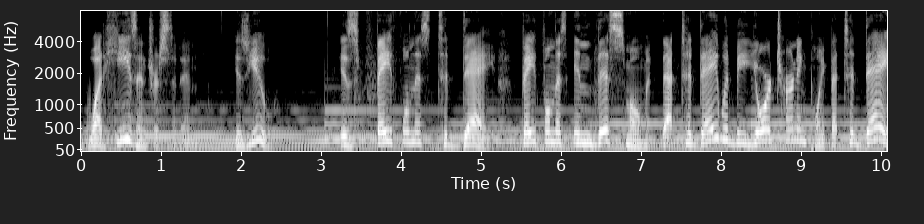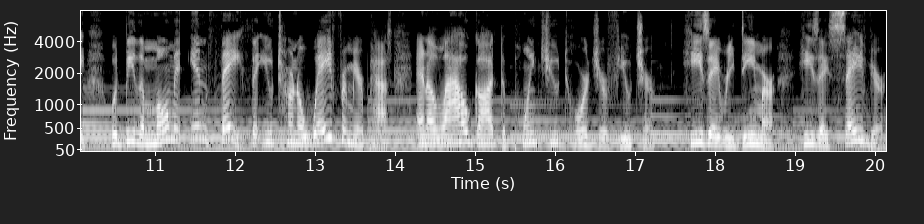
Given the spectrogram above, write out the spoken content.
what He's interested in is you, is faithfulness today, faithfulness in this moment, that today would be your turning point, that today would be the moment in faith that you turn away from your past and allow God to point you towards your future. He's a redeemer. He's a savior.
